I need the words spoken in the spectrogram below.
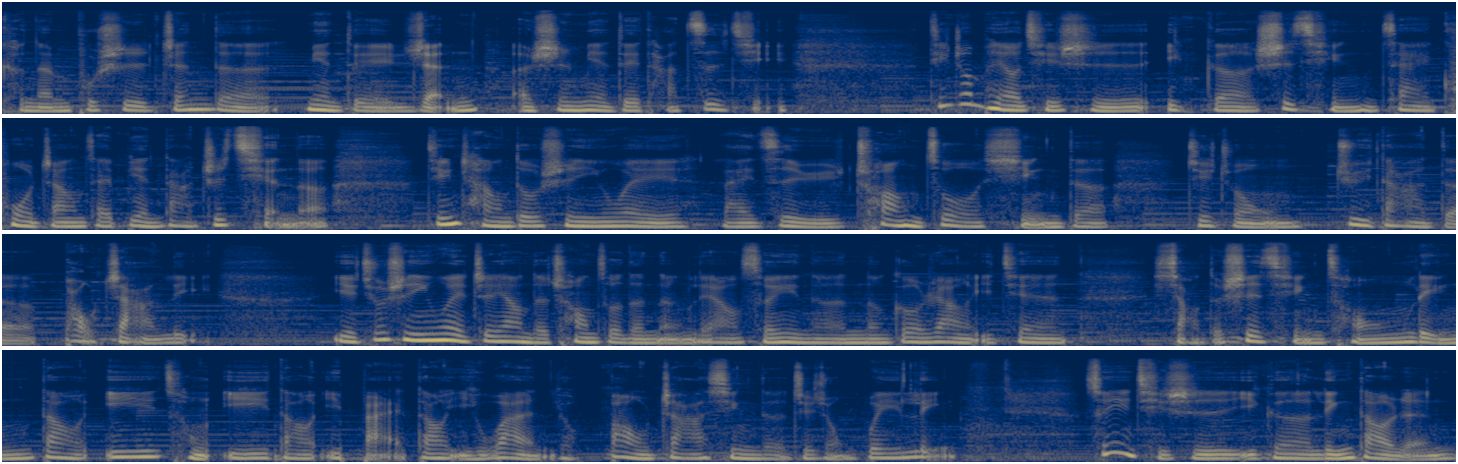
可能不是真的面对人，而是面对他自己。听众朋友，其实一个事情在扩张、在变大之前呢，经常都是因为来自于创作型的这种巨大的爆炸力。也就是因为这样的创作的能量，所以呢，能够让一件小的事情从零到一，从一到一百到一万，有爆炸性的这种威力。所以，其实一个领导人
